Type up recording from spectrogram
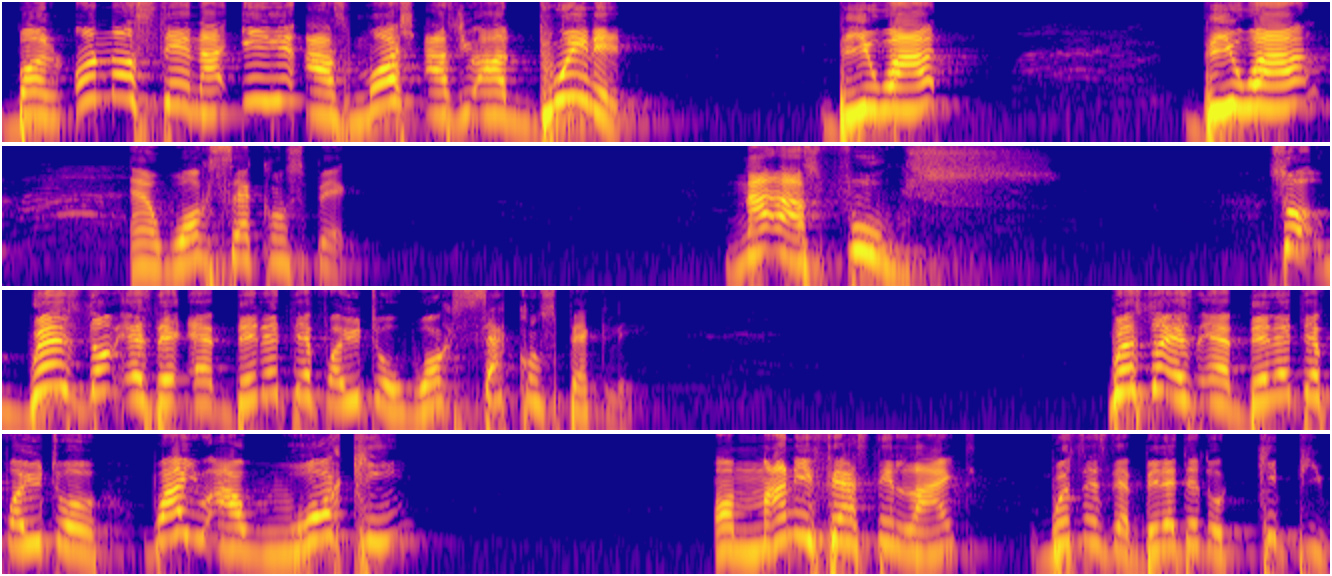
But understand that even as much as you are doing it, be what? Be what? And walk circumspect. Not as fools. So, wisdom is the ability for you to walk circumspectly. Wisdom is the ability for you to, while you are walking or manifesting light, wisdom is the ability to keep you.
